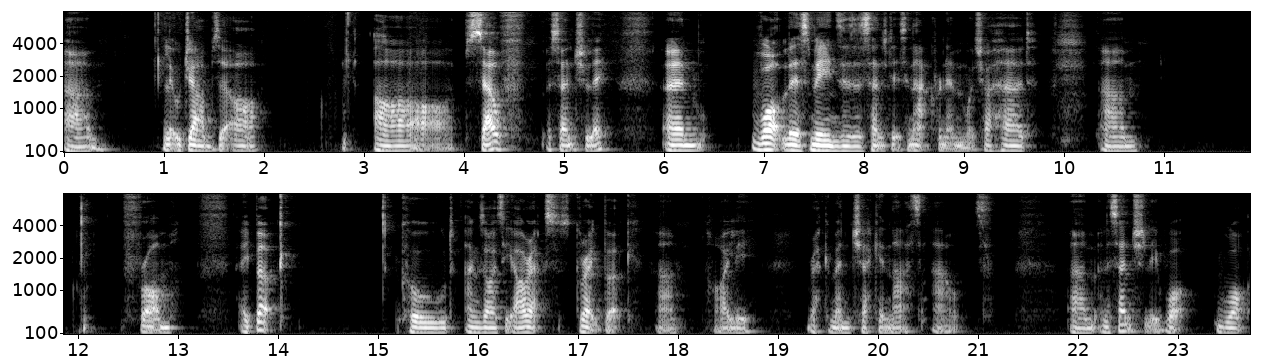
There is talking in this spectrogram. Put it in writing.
Um, little jabs at our, our self, essentially. And what this means is essentially it's an acronym which I heard um, from a book called Anxiety RX. It's a great book. Um, highly recommend checking that out. Um, and essentially, what what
